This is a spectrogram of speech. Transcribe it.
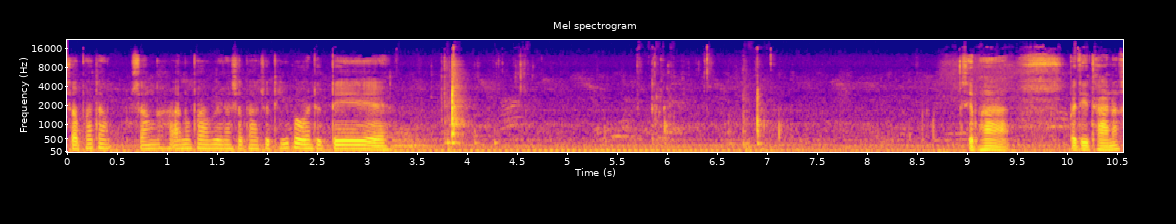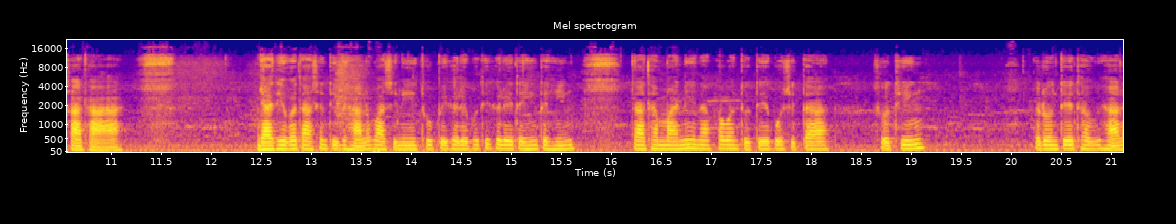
สัพพะธัมสังฆานุภาเวนะสทธาสุติพวันตุเตสิบห้าปฏิทานคาถายาเทวตาสันติวิหารวาสินีทูเปเคเลพุทธิเคเลตหิงตหิง ตาธรรมานีนะพระวันตุเตโปชิตาโสทิงกรุณเตทวิหาร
